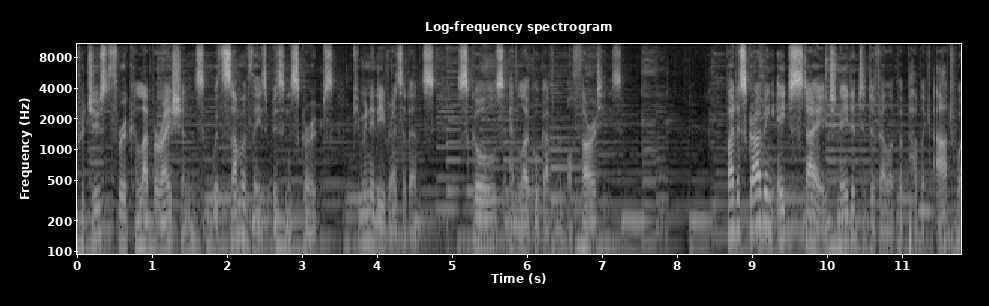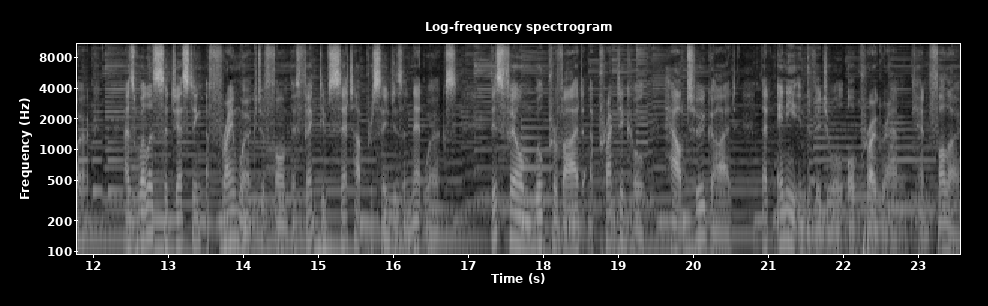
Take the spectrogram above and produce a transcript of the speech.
produced through collaborations with some of these business groups, community residents, schools, and local government authorities. By describing each stage needed to develop a public artwork, as well as suggesting a framework to form effective setup procedures and networks, this film will provide a practical how to guide that any individual or program can follow.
